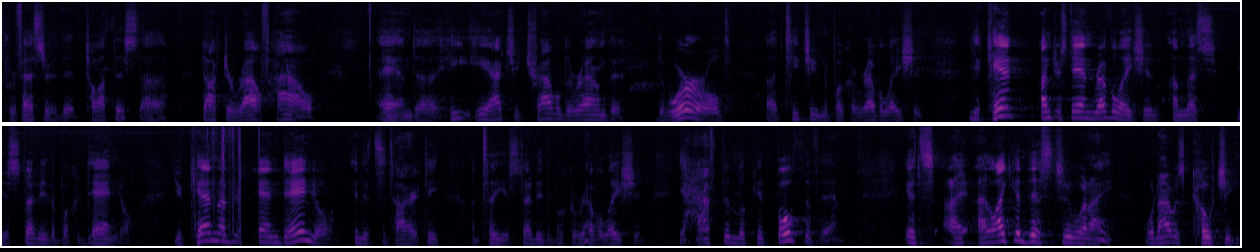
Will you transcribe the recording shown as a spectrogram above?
professor that taught this, uh, Dr. Ralph Howe. And uh, he, he actually traveled around the, the world uh, teaching the book of Revelation. You can't understand Revelation unless you study the book of Daniel. You can't understand Daniel in its entirety until you study the book of Revelation. You have to look at both of them. It's, I, I liken this to when I, when I was coaching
